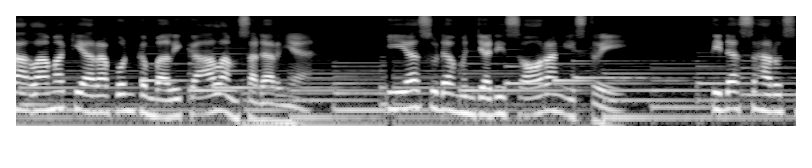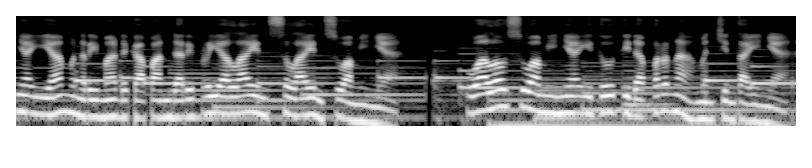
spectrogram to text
Tak lama Kiara pun kembali ke alam sadarnya. Ia sudah menjadi seorang istri. Tidak seharusnya ia menerima dekapan dari pria lain selain suaminya. Walau suaminya itu tidak pernah mencintainya.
